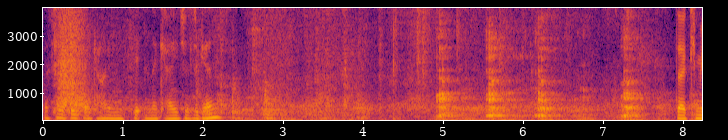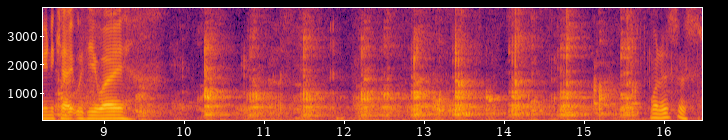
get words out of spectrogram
They're so big they can't even fit in the cages again. They communicate with you, eh? What is this?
